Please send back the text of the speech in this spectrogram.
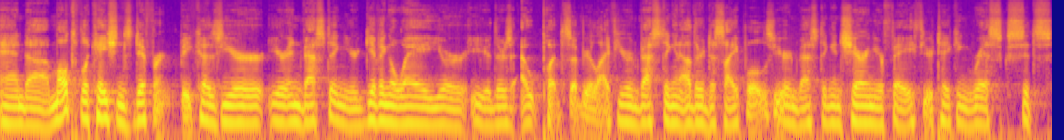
and uh, multiplication is different because you're you're investing you're giving away your, your, there's outputs of your life. You're investing in other disciples. You're investing in sharing your faith. You're taking risks. It's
